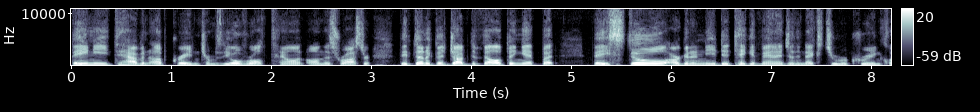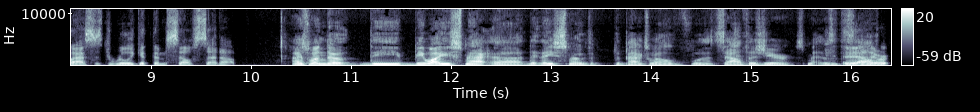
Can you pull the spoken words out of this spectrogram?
they need to have an upgrade in terms of the overall talent on this roster they've done a good job developing it but they still are going to need to take advantage of the next two recruiting classes to really get themselves set up I just want to note the BYU smack. Uh, they, they smoked the, the Pac-12. Was it South this year? Was it the yeah, South? they were.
